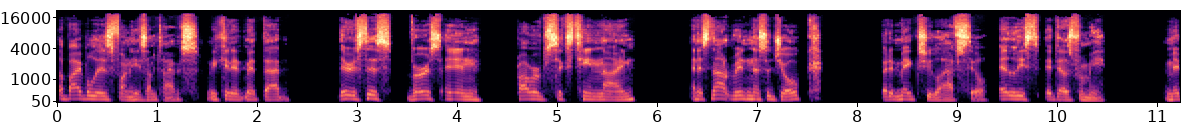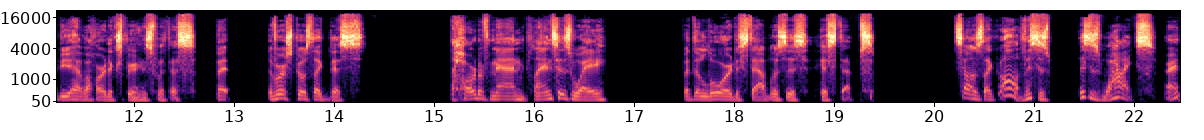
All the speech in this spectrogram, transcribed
the Bible is funny sometimes. We can admit that. There's this verse in Proverbs 16 9, and it's not written as a joke, but it makes you laugh still. At least it does for me. And maybe you have a hard experience with this. But the verse goes like this The heart of man plans his way, but the Lord establishes his steps. Sounds like, oh, this is this is wise, right?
